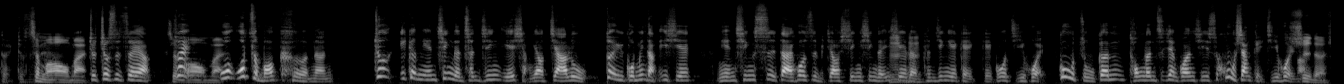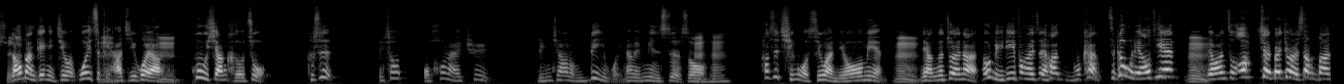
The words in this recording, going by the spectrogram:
对，就是这么傲慢，就就是这样。这么傲慢，我我怎么可能？就一个年轻人曾经也想要加入，对于国民党一些年轻世代或是比较新兴的一些人，曾经也给给过机会。雇主跟同仁之间关系是互相给机会嘛？是的，是。老板给你机会，我也是给他机会啊，互相合作。可是你说我后来去林佳龙立委那边面试的时候，他是请我吃一碗牛肉面，嗯，两个人坐在那，然后履历放在这里，他不看，只跟我聊天，嗯，聊完之后哦，下礼拜就来上班，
